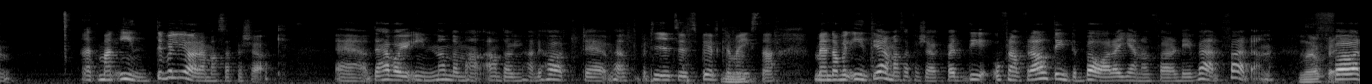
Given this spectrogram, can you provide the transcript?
eh, att man inte vill göra massa försök. Eh, det här var ju innan de antagligen hade hört eh, Vänsterpartiets utspel kan man Mm. gissa. Men de vill inte göra massa försök för att det, och framförallt inte bara genomföra det i välfärden. Nej, okej. För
